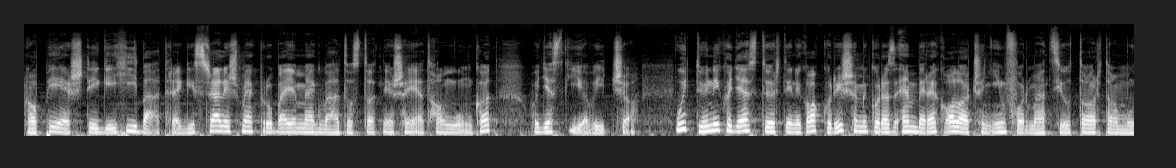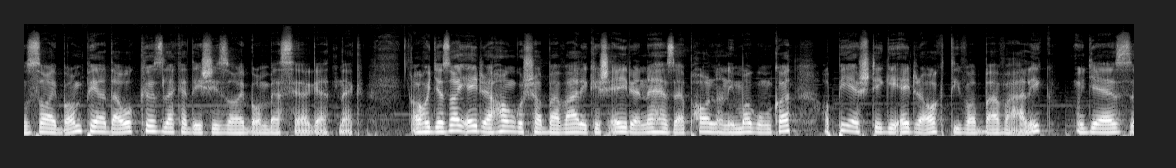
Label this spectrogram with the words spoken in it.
a PSTG hibát regisztrál, és megpróbálja megváltoztatni a saját hangunkat, hogy ezt kijavítsa. Úgy tűnik, hogy ez történik akkor is, amikor az emberek alacsony információ tartalmú zajban, például közlekedési zajban beszélgetnek. Ahogy a zaj egyre hangosabbá válik és egyre nehezebb hallani magunkat, a PSTG egyre aktívabbá válik. Ugye ez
